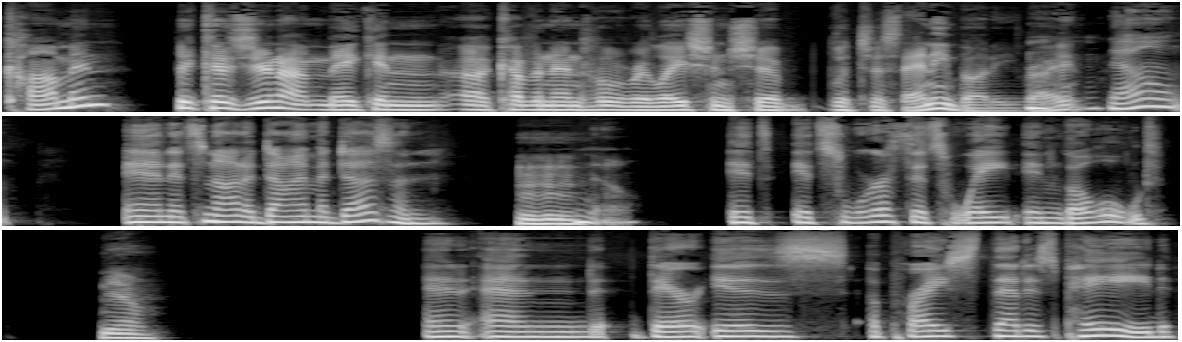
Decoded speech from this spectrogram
common because you're not making a covenantal relationship with just anybody, right? Mhm. no and it's not a dime a dozen hmm No. it's it's worth its weight in gold Yeah. And and there is a price that is paid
